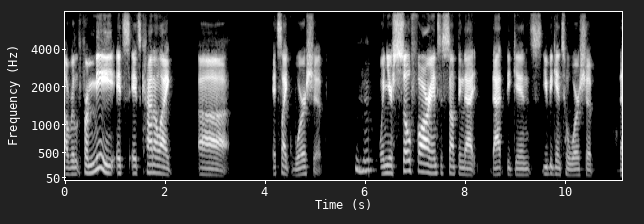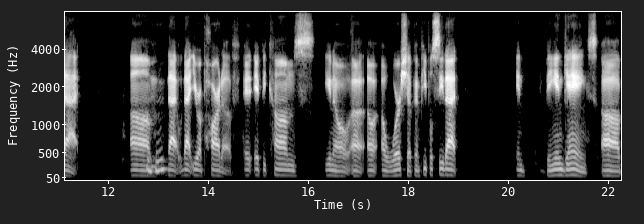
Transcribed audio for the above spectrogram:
a for me, it's it's kind of like uh it's like worship. Mm-hmm. When you're so far into something that that begins you begin to worship that um mm-hmm. that that you're a part of. It, it becomes you know a, a, worship and people see that in being in gangs uh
